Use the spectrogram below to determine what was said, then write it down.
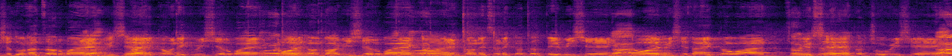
एकवीसशे दोन हजार रुपये एकवीसशे. एकावन्न एकवीसशे रुपये एकावन्न. एकावन्न बावीसशे रुपये एकावन्न. एकावन्न एकसष्ट एकाहत्तर तेवीसशे एकावन्न. तेवीसशे दहा एकावन्न चौवीसशे. एकशे एकाहत्तर चोवीसशे दहा.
